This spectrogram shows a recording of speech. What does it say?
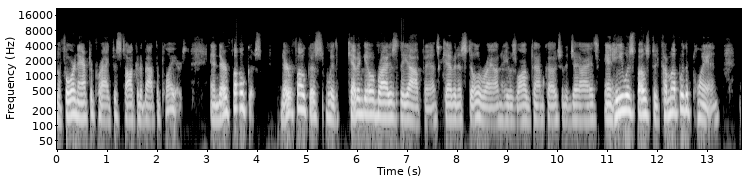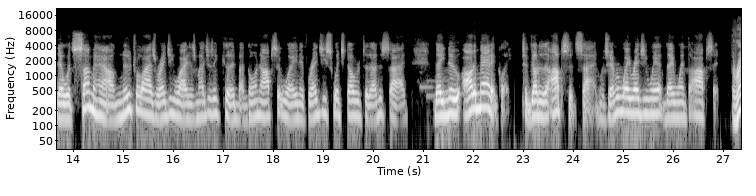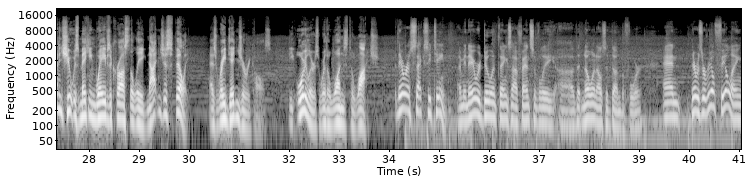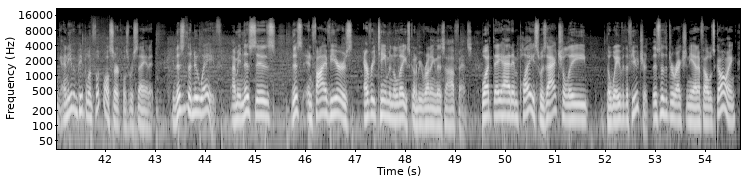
before and after practice, talking about the players and their focus their focus with Kevin Gilbride as the offense. Kevin is still around. He was longtime coach of the Giants, and he was supposed to come up with a plan that would somehow neutralize Reggie White as much as he could by going the opposite way. And if Reggie switched over to the other side, they knew automatically to go to the opposite side. Whichever way Reggie went, they went the opposite. The run and shoot was making waves across the league, not in just Philly. As Ray Didinger recalls, the Oilers were the ones to watch they were a sexy team. I mean, they were doing things offensively uh, that no one else had done before. And there was a real feeling, and even people in football circles were saying it. This is the new wave. I mean, this is this in five years, every team in the league is going to be running this offense. What they had in place was actually the wave of the future. This is the direction the NFL was going.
